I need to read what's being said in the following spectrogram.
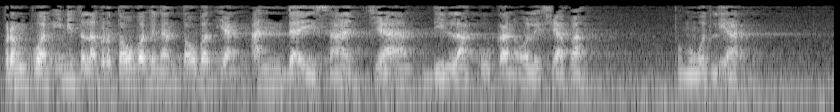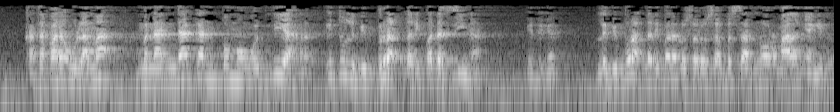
Perempuan ini telah bertaubat dengan taubat yang andai saja dilakukan oleh siapa? Pemungut liar. Kata para ulama, menandakan pemungut liar itu lebih berat daripada zina. Gitu kan? Lebih berat daripada dosa-dosa besar normalnya gitu.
